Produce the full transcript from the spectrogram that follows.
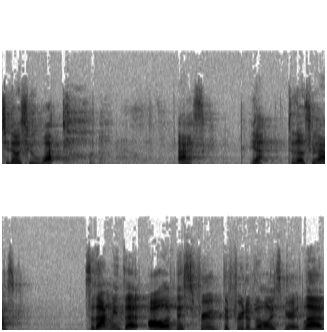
To those who what? Ask. Yeah, to those who ask. So that means that all of this fruit, the fruit of the Holy Spirit, love,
